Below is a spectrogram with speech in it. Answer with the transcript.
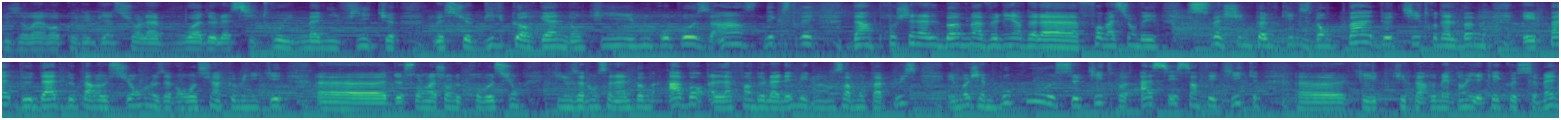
Vous aurez reconnu bien sûr la voix de la citrouille magnifique, Monsieur Bill Corgan, donc qui nous propose un extrait d'un prochain album à venir de la formation des Smashing Pumpkins. Donc pas de titre d'album et pas de date de parution. Nous avons reçu un communiqué euh, de son agent de promotion qui nous annonce un album avant la fin de l'année, mais nous n'en savons pas plus. Et moi j'aime beaucoup ce titre assez synthétique euh, qui, est, paru maintenant il y a quelques semaines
